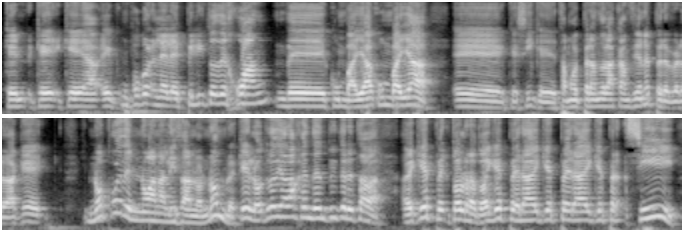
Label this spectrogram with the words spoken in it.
Que, que- que, eh, un poco en el espíritu de Juan, de Kumbaya, Kumbaya, eh, que sí, que estamos esperando las canciones, pero es verdad que no pueden no analizar los nombres. Que el otro día la gente en Twitter estaba, hay que todo el rato, hay que esperar, hay que esperar, hay que esperar. Sí,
